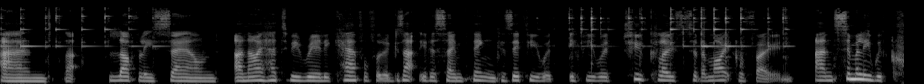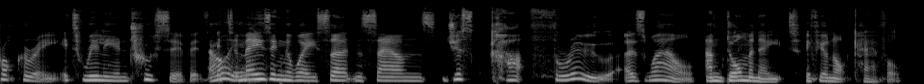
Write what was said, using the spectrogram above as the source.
and that lovely sound and i had to be really careful for exactly the same thing because if you were if you were too close to the microphone and similarly with crockery it's really intrusive it's, oh, it's yeah. amazing the way certain sounds just cut through as well and dominate if you're not careful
